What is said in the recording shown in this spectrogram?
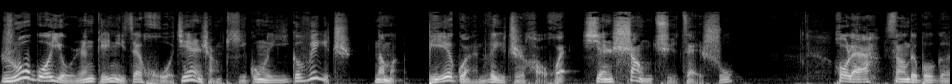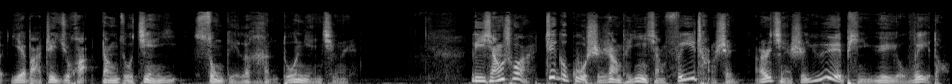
如果有人给你在火箭上提供了一个位置，那么别管位置好坏，先上去再说。后来啊，桑德伯格也把这句话当作建议送给了很多年轻人。李翔说啊，这个故事让他印象非常深，而且是越品越有味道。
